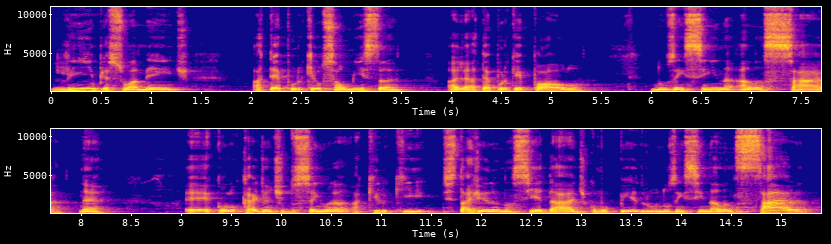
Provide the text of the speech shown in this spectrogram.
limpe a sua mente, até porque o salmista, até porque Paulo nos ensina a lançar, né? É, é, colocar diante do Senhor aquilo que está gerando ansiedade, como Pedro nos ensina a lançar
